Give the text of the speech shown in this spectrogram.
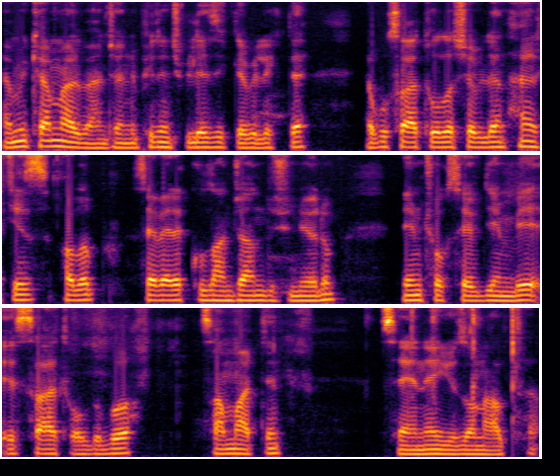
Ya mükemmel bence. Hani pirinç bilezikle birlikte ya bu saate ulaşabilen herkes alıp severek kullanacağını düşünüyorum. Benim çok sevdiğim bir e, saat oldu bu. San Martin SN 116.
